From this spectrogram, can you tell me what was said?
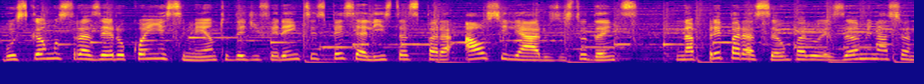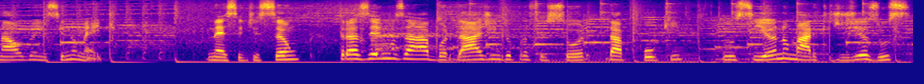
buscamos trazer o conhecimento de diferentes especialistas para auxiliar os estudantes na preparação para o Exame Nacional do Ensino Médio. Nessa edição, trazemos a abordagem do professor da PUC, Luciano Marques de Jesus,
